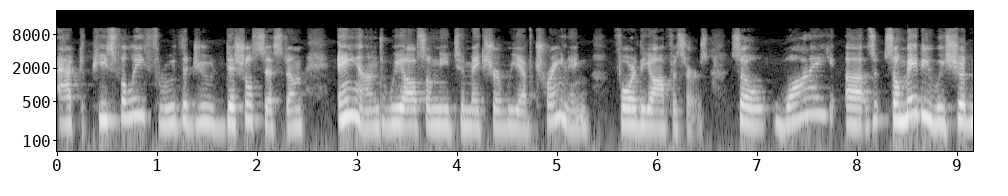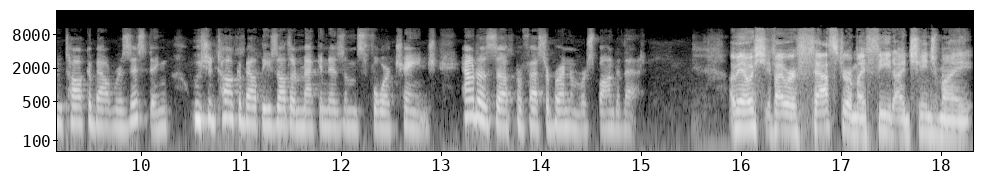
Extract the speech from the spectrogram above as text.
act peacefully through the judicial system, and we also need to make sure we have training for the officers. So why? Uh, so maybe we shouldn't talk about resisting. We should talk about these other mechanisms for change. How does uh, Professor Brennan respond to that? I mean, I wish if I were faster on my feet, I'd change my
